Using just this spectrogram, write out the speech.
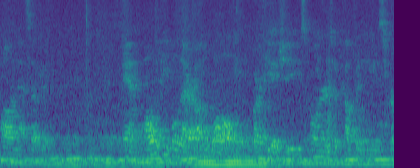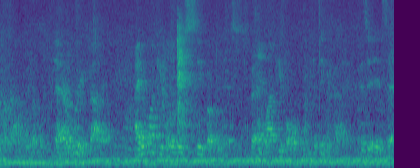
on that subject. And all the people that are on the wall are PhDs, owners of companies from around the world that are worried about it. I don't want people to lose sleep over this, but I want people to think about it, because it is there.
